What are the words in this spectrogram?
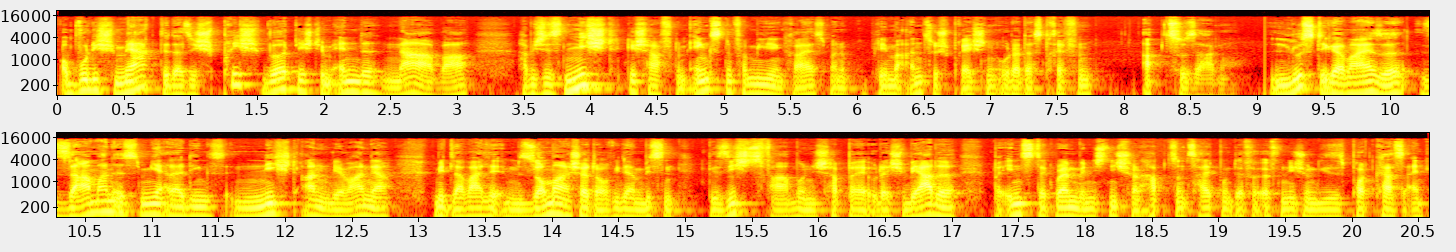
Obwohl ich merkte, dass ich sprichwörtlich dem Ende nahe war, habe ich es nicht geschafft, im engsten Familienkreis meine Probleme anzusprechen oder das Treffen abzusagen. Lustigerweise sah man es mir allerdings nicht an. Wir waren ja mittlerweile im Sommer. Ich hatte auch wieder ein bisschen Gesichtsfarbe und ich habe bei, oder ich werde bei Instagram, wenn ich es nicht schon habe, zum Zeitpunkt der Veröffentlichung dieses Podcasts ein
